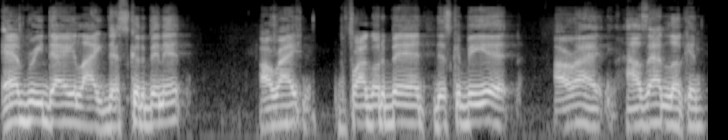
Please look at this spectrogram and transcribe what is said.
every day like this could have been it. All right. Before I go to bed, this could be it. All right. How's that looking?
